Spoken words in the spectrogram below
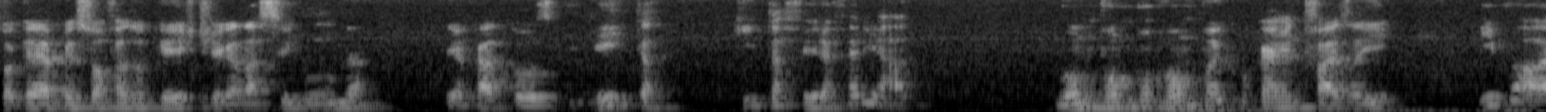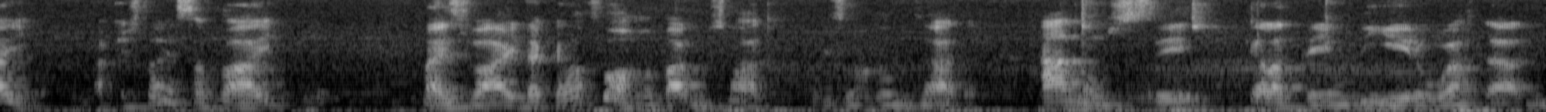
Só que aí a pessoa faz o quê? Chega na segunda, dia 14, eita, quinta-feira é feriado. Vamos, vamos, vamos ver o que a gente faz aí? E vai. A questão é essa, vai. Mas vai daquela forma, bagunçada, desorganizada a não ser que ela tenha um dinheiro guardado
